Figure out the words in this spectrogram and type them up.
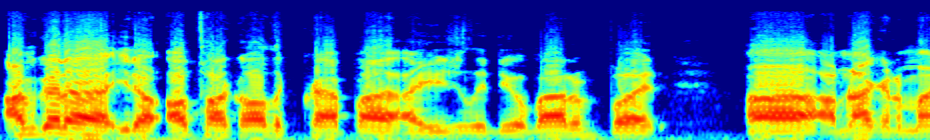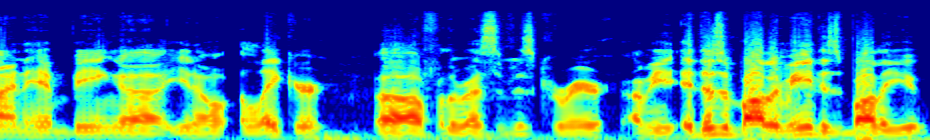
I'm gonna, you know, I'll talk all the crap I, I usually do about him, but uh, I'm not gonna mind him being, you know, a Laker uh, for the rest of his career. I mean, it doesn't bother me. It doesn't bother you.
